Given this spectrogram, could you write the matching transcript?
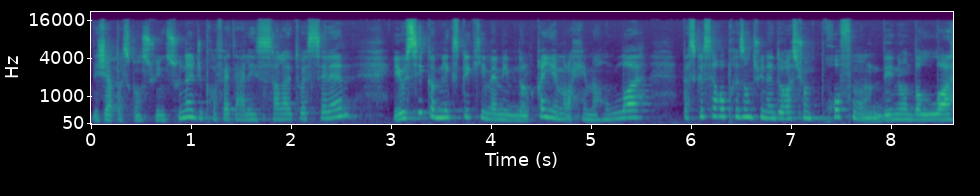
Déjà parce qu'on suit une sunna du prophète wassalam, et aussi comme l'explique l'imam Ibn al-Qayyim parce que ça représente une adoration profonde des noms d'Allah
